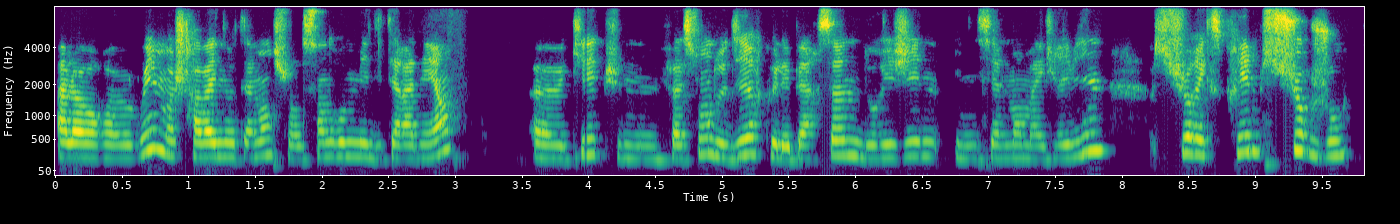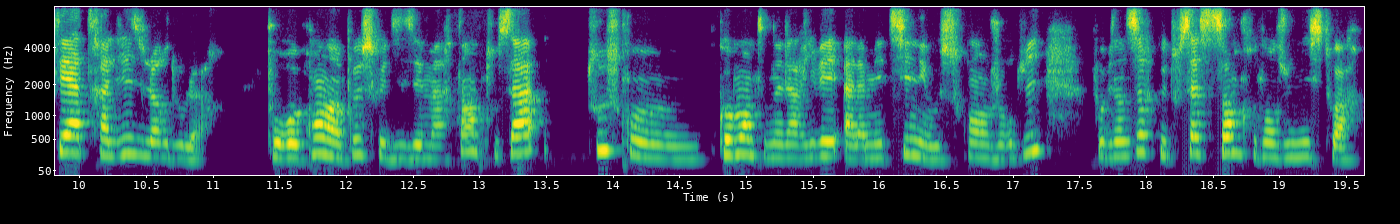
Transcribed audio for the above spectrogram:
Alors euh, oui, moi je travaille notamment sur le syndrome méditerranéen, euh, qui est une façon de dire que les personnes d'origine initialement maghrébine surexpriment, surjouent, théâtralisent leur douleur. Pour reprendre un peu ce que disait Martin, tout ça tout ce qu'on, comment on est arrivé à la médecine et aux soins aujourd'hui, il faut bien dire que tout ça s'ancre dans une histoire.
